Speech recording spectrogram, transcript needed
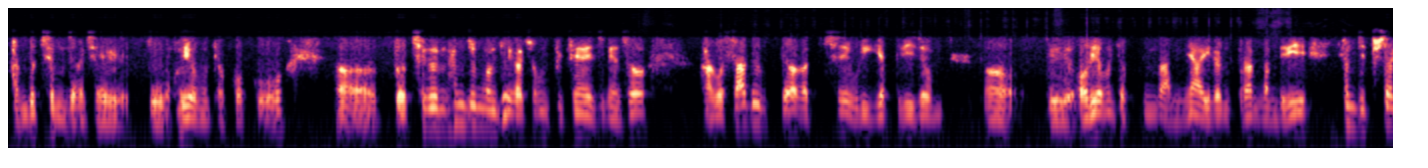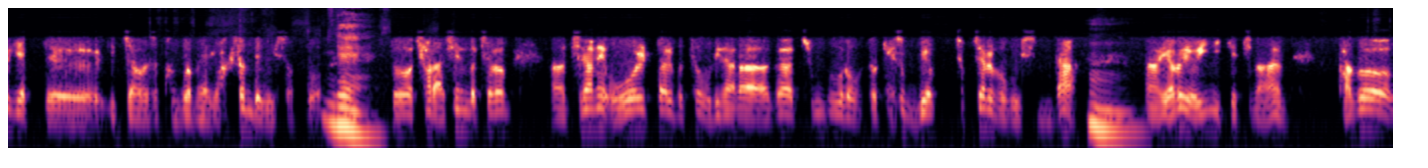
반도체 문제가 제일 그 어려움을 겪었고, 어, 또 최근 한중 관계가 좀 불편해지면서 과거 사드 때와 같이 우리 기업들이 좀, 어, 그 어려움을 겪는 거 아니냐 이런 불안감들이 현지 투자 기업들 입장으로서 광범위하게 확산되고 있었고 예, 또잘 아시는 것처럼 어, 지난해 5월 달부터 우리나라가 중국으로부터 계속 무역 적자를 보고 있습니다. 음, 어, 여러 요인이 있겠지만 과거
